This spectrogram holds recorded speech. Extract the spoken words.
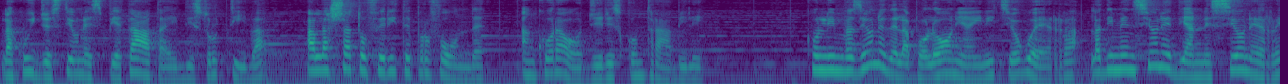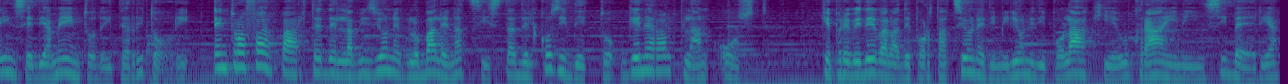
la cui gestione spietata e distruttiva ha lasciato ferite profonde, ancora oggi riscontrabili. Con l'invasione della Polonia a inizio guerra, la dimensione di annessione e reinsediamento dei territori entrò a far parte della visione globale nazista del cosiddetto Generalplan Ost, che prevedeva la deportazione di milioni di polacchi e ucraini in Siberia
